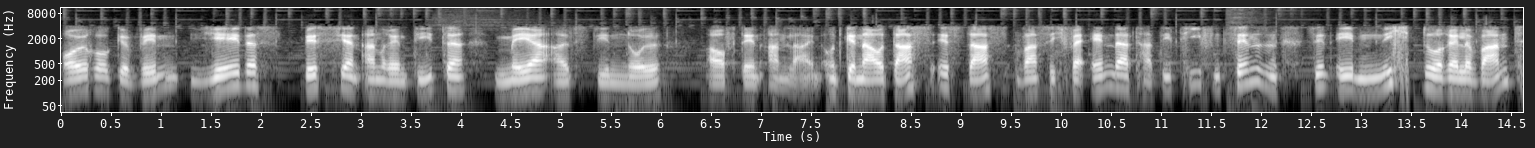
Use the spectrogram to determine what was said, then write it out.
Euro Gewinn, jedes bisschen an Rendite mehr als die Null auf den Anleihen. Und genau das ist das, was sich verändert hat. Die tiefen Zinsen sind eben nicht nur relevant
